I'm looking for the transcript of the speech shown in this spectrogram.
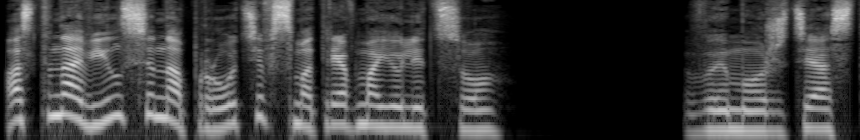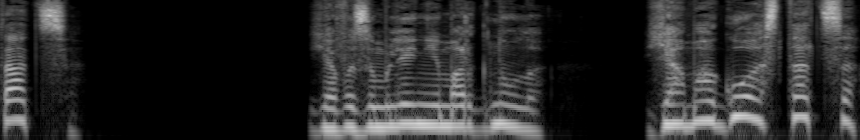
остановился напротив, смотря в мое лицо. «Вы можете остаться». Я в изумлении моргнула. «Я могу остаться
